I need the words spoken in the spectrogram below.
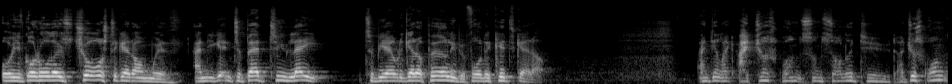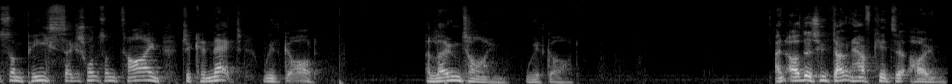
Or you've got all those chores to get on with, and you get into bed too late to be able to get up early before the kids get up. And you're like, I just want some solitude. I just want some peace. I just want some time to connect with God. Alone time with God. And others who don't have kids at home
